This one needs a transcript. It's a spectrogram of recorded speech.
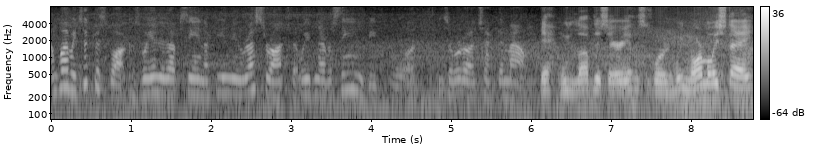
I'm glad we took this walk because we ended up seeing a few new restaurants that we've never seen before. So we're going to check them out. Yeah, we love this area. This is where we normally stay.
